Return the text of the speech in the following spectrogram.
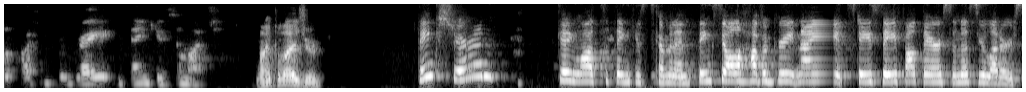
The questions were great. Thank you so much. My pleasure. Thanks, Sharon. Getting lots of thank yous coming in. Thanks, y'all. Have a great night. Stay safe out there. Send us your letters.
